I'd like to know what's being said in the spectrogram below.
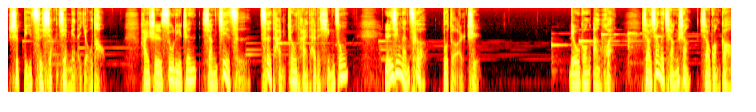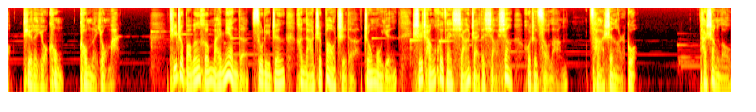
是彼此想见面的由头，还是苏丽珍想借此刺探周太太的行踪？人心难测，不得而知。流光暗换，小巷的墙上小广告贴了又空，空了又满。提着保温盒买面的苏丽珍和拿着报纸的周慕云，时常会在狭窄的小巷或者走廊擦身而过。他上楼，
